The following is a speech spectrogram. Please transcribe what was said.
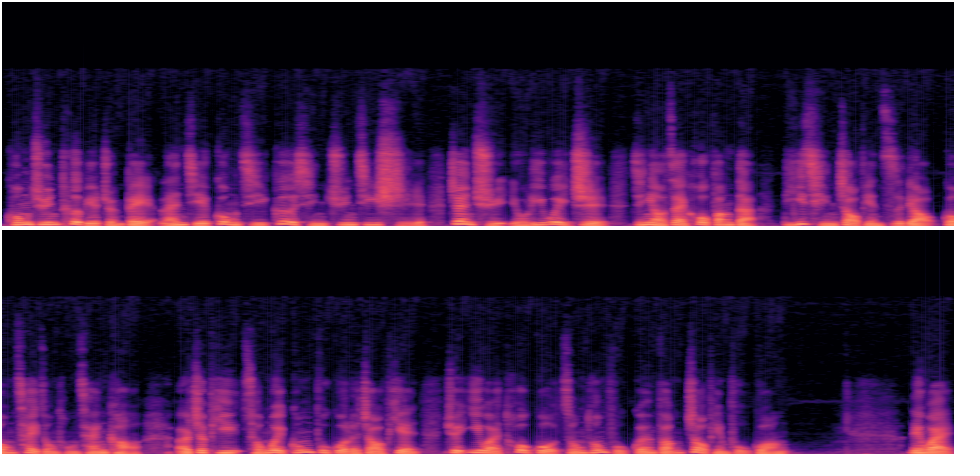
空军特别准备拦截共机各型军机时，占取有利位置，紧咬在后方的敌情照片资料供蔡总统参考。而这批从未公布过的照片，却意外透过总统府官方照片曝光。另外，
